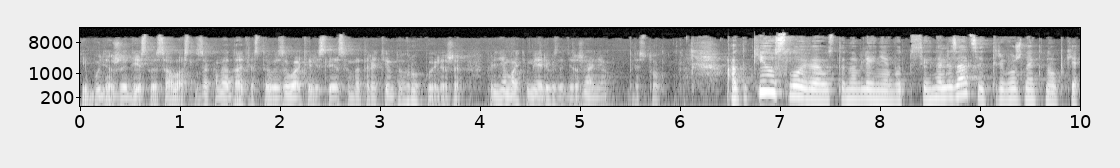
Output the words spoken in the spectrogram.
и будет уже действовать согласно законодательству, вызывать или следственную оперативную группу, или же принимать меры к задержанию преступника. А какие условия установления вот сигнализации тревожной кнопки?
